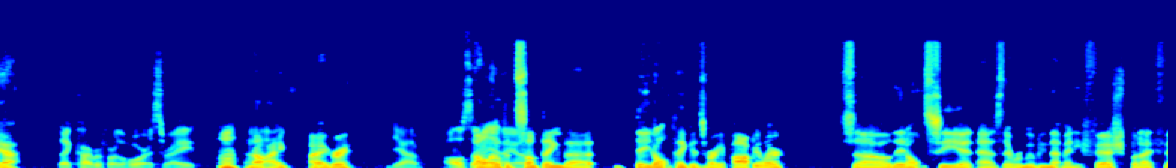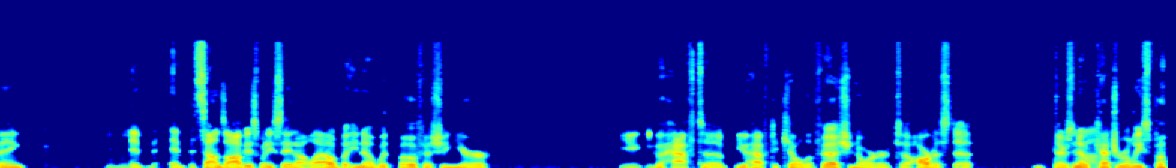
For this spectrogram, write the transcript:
yeah It's like cart before the horse, right? Mm, no Um, i i agree Yeah. Also, I don't know yeah, if it's yeah. something that they don't think it's very popular, so they don't see it as they're removing that many fish. But I think Mhm. it, it sounds obvious when you say it out loud. But you know, with bow fishing, you're you you have to you have to kill the fish in order to harvest it. There's no catch and release bow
